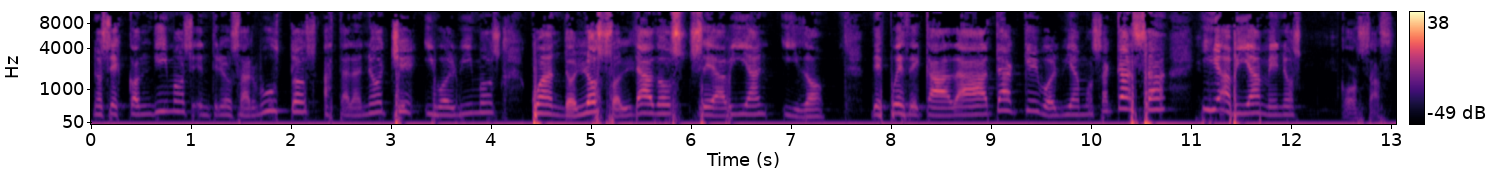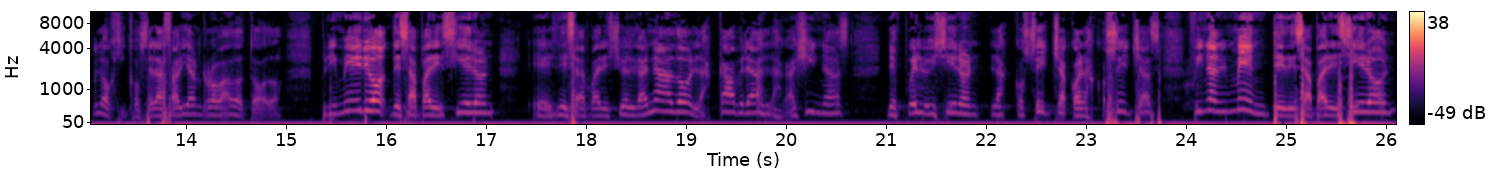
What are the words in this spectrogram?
Nos escondimos entre los arbustos hasta la noche y volvimos cuando los soldados se habían ido. Después de cada ataque volvíamos a casa y había menos cosas. Lógico, se las habían robado todo. Primero desaparecieron, eh, desapareció el ganado, las cabras, las gallinas, después lo hicieron las cosechas, con las cosechas, finalmente desaparecieron,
